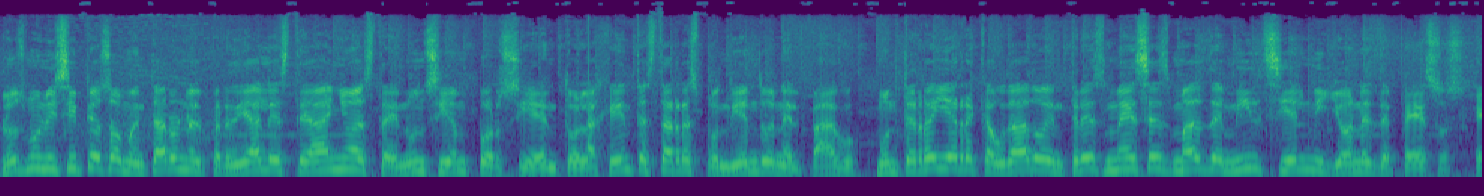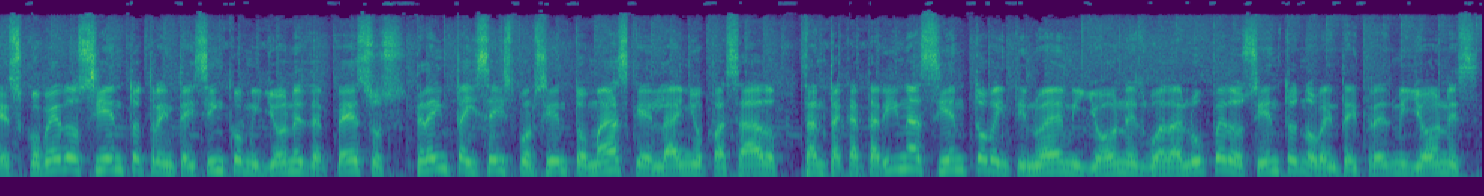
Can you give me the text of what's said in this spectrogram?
Los municipios aumentaron el perdial este año hasta en un 100%. La gente está respondiendo en el pago. Monterrey ha recaudado en tres meses más de 1.100 millones de pesos. Escobedo 135 millones de pesos, 36% más que el año pasado. Santa Catarina 129 millones, Guadalupe 293 millones.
